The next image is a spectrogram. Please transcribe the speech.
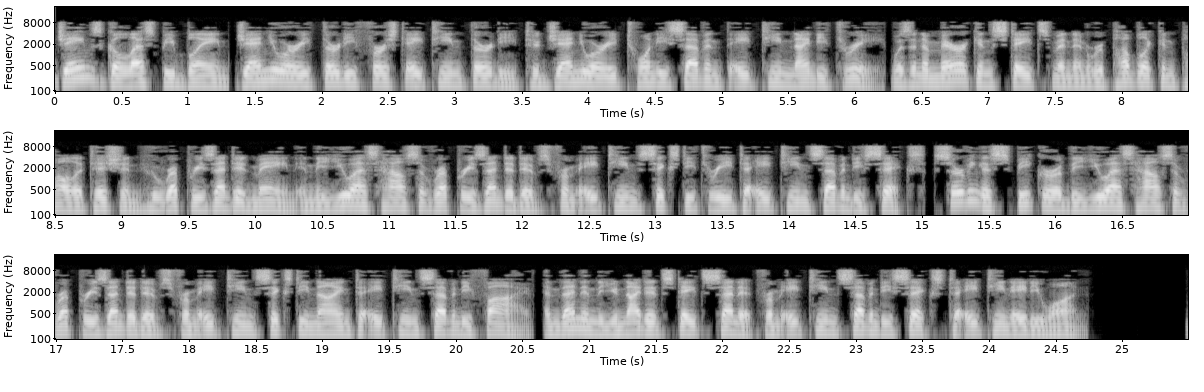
James Gillespie Blaine January 31, 1830 to January 27, 1893 was an American statesman and Republican politician who represented Maine in the U.S. House of Representatives from 1863 to 1876, serving as Speaker of the U.S. House of Representatives from 1869 to 1875, and then in the United States Senate from 1876 to 1881.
